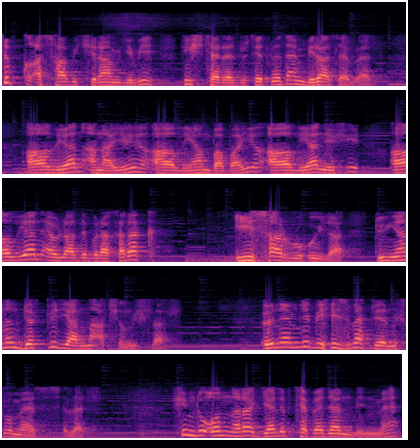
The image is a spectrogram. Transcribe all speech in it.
tıpkı ashab-ı kiram gibi hiç tereddüt etmeden biraz evvel ağlayan anayı, ağlayan babayı, ağlayan eşi, ağlayan evladı bırakarak İsa ruhuyla dünyanın dört bir yanına açılmışlar. Önemli bir hizmet vermiş o müesseseler. Şimdi onlara gelip tepeden binme,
